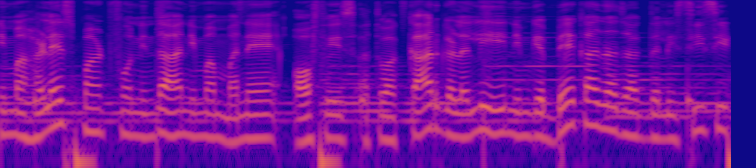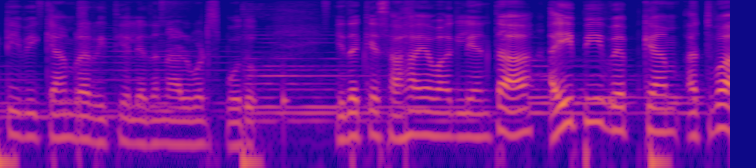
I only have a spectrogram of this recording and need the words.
ನಿಮ್ಮ ಹಳೆ ಸ್ಮಾರ್ಟ್ಫೋನಿಂದ ನಿಮ್ಮ ಮನೆ, ಆಫೀಸ್ ಅಥವಾ ಕಾರ್ಗಳಲ್ಲಿ ನಿಮಗೆ ಬೇಕಾದ ಜಾಗದಲ್ಲಿ C C T V camera ರೀತಿಯಲ್ಲಿ ಅದನ್ನು ಅಳವಡಿಸ್ಬೋದು. ಇದಕ್ಕೆ ಸಹಾಯವಾಗಲಿ ಅಂತ ಐ ಪಿ ವೆಬ್ ಕ್ಯಾಮ್ ಅಥವಾ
